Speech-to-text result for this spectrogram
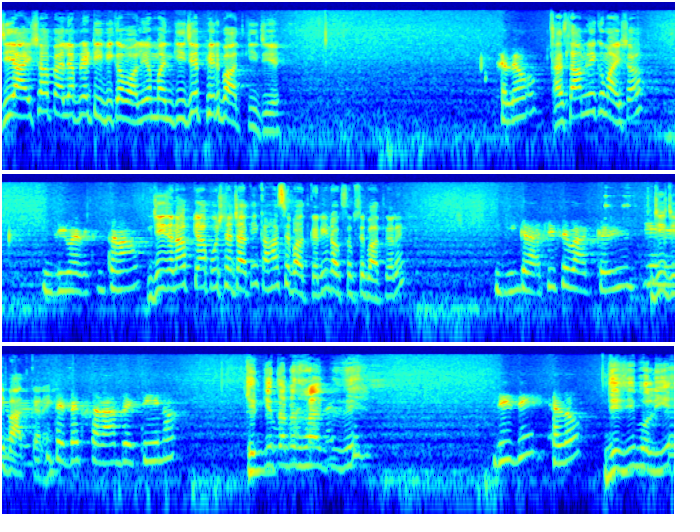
जी आयशा पहले अपने टीवी का वॉल्यूम बंद कीजिए फिर बात कीजिए। हेलो। अस्सलाम वालेकुम आयशा। जी वालेकुम सलाम। जी जनाब क्या पूछना चाहती हैं? कहाँ से बात करें डॉक्टर साहब से बात करें। जी कराची से बात कर रही हूँ जी, जी, बात करें। की तबीयत खराब रहती है ना? किनकी तबीयत खराब रहती थी जी जी हेलो? जी जी बोलिए।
